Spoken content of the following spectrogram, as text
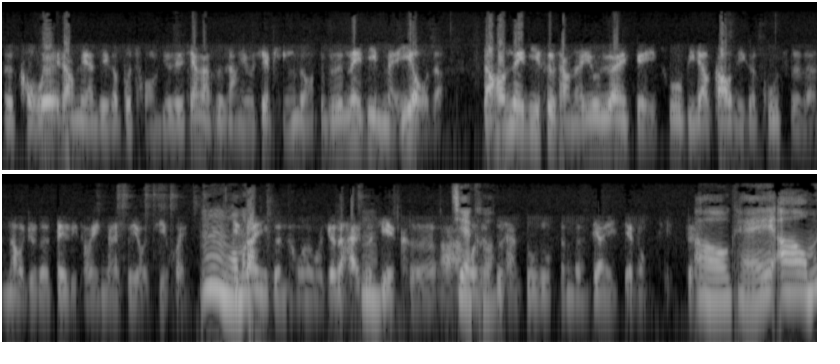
是口味上面这个不同，就是香港市场有些品种是不是内地没有的，然后内地市场呢又愿意给出比较高的一个估值的，那我觉得这里头应该是有机会。嗯。第三一个呢，我我觉得还是借壳啊，或者资产注入等等这样一些东西。对 OK 啊，我们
